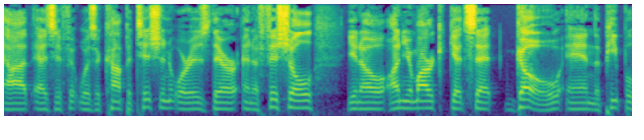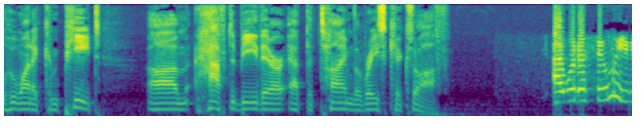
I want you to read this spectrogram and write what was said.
uh, as if it was a competition? Or is there an official, you know, on your mark, get set, go, and the people who want to compete um, have to be there at the time the race kicks off? I would assume we,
